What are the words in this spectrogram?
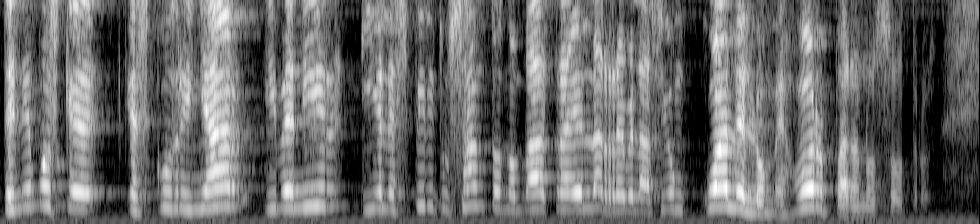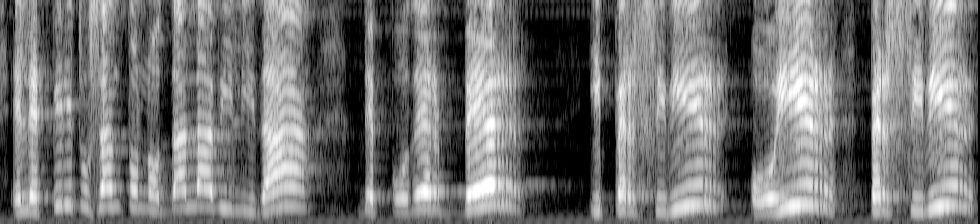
tenemos que escudriñar y venir y el Espíritu Santo nos va a traer la revelación cuál es lo mejor para nosotros. El Espíritu Santo nos da la habilidad de poder ver y percibir, oír, percibir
